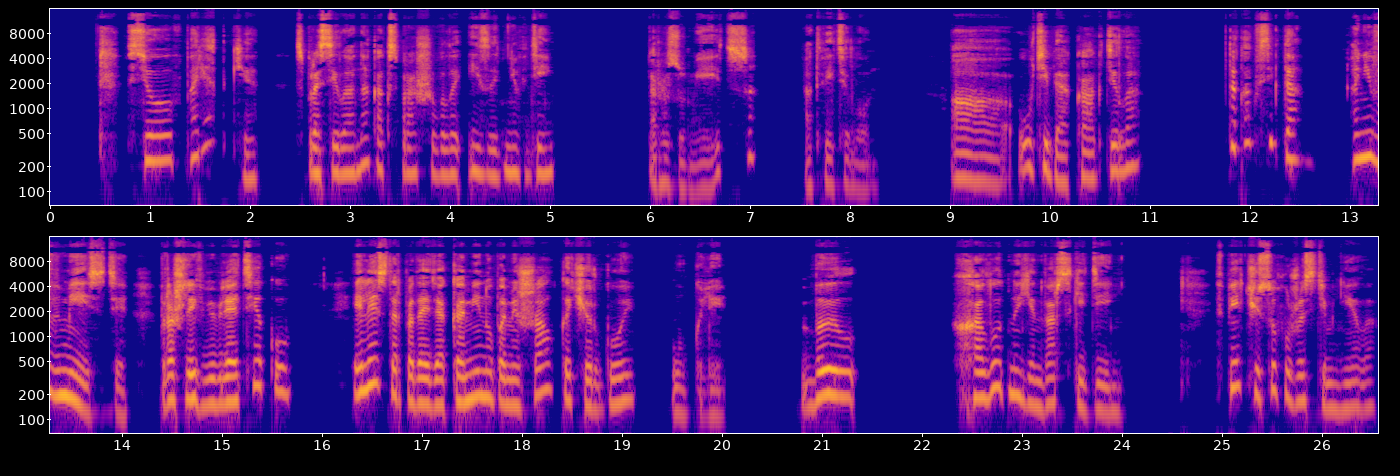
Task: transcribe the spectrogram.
— Все в порядке? — спросила она, как спрашивала изо дня в день. — Разумеется, — ответил он. — А у тебя как дела? — Да как всегда. Они вместе прошли в библиотеку, и Лестер, подойдя к камину, помешал кочергой угли. Был холодный январский день. В пять часов уже стемнело.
